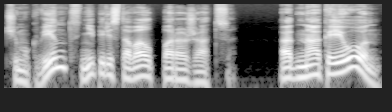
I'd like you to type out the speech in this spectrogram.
чему Квинт не переставал поражаться. Однако и он,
